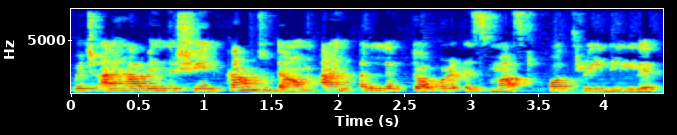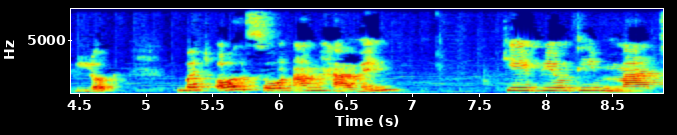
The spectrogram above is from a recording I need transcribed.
which I have in the shade Countdown and a lip topper is must for 3D lip look but also I'm having Kay Beauty matte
